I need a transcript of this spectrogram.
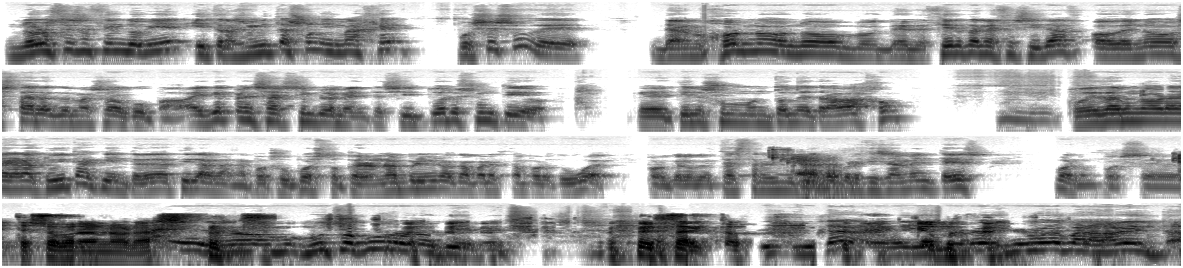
no lo estés haciendo bien y transmitas una imagen, pues eso de, de a lo mejor no, no, de cierta necesidad o de no estar demasiado ocupado. Hay que pensar simplemente, si tú eres un tío que tienes un montón de trabajo, puedes dar una hora gratuita a quien te dé a ti la gana, por supuesto, pero no el primero que aparezca por tu web, porque lo que estás transmitiendo precisamente es bueno, pues... Eh, te sobran horas. mucho curro no tienes. Exacto. Y, claro, eh, es bueno para la venta.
